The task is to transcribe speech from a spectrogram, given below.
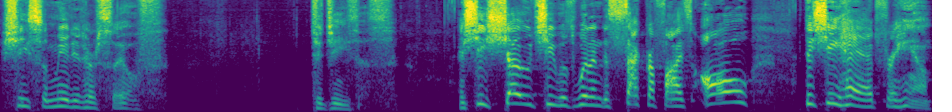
she submitted herself to Jesus. And she showed she was willing to sacrifice all that she had for him.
